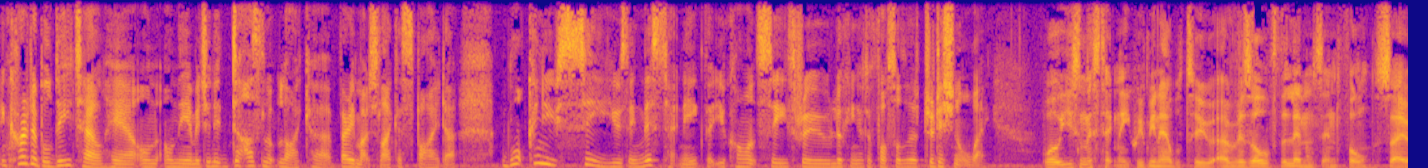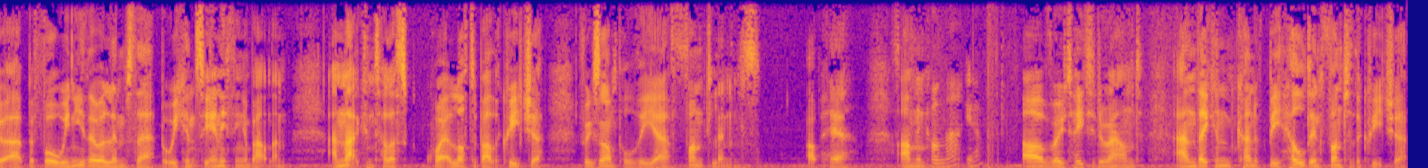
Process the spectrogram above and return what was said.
Incredible detail here on, on the image, and it does look like a, very much like a spider. What can you see using this technique that you can't see through looking at a fossil the traditional way? Well, using this technique, we've been able to uh, resolve the limbs in full. So uh, before we knew there were limbs there, but we couldn't see anything about them, and that can tell us quite a lot about the creature. For example, the uh, front limbs up here. Um, click on that, yeah. Are rotated around, and they can kind of be held in front of the creature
